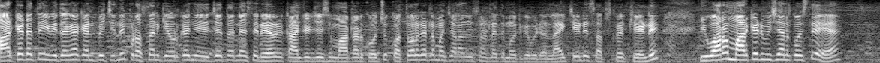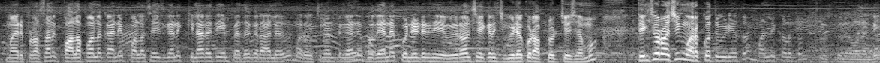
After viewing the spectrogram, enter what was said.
మార్కెట్ అయితే ఈ విధంగా కనిపించింది. ప్రస్తుతానికి ఎవరికైనా ఏ చేతనే సరే నేరుగా కాంటాక్ట్ చేసి మాట్లాడుకోవచ్చు. కొత్త వాళ్ళకి అట్లా మన ఛానల్ చూసినట్లయితే మొదటిగా వీడియో లైక్ చేయండి సబ్స్క్రైబ్ చేయండి. ఈ వారం మార్కెట్ విషయానికి వస్తే మరి ప్రస్తుతానికి పాల పాలు కానీ పళ్ళ సైజ్ కానీ కిలర్ అయితే ఏం పెద్దగా రాలేదు. మరి వచ్చినట్టు కానీ ఉదయాన్నే కొన్నింటి వివరాలు సేకరించి వీడియో కూడా అప్లోడ్ చేశాము. థింగ్స్ ఫర్ వాచింగ్ మరొక కొత్త వీడియోతో మళ్ళీ కలుగుతాం చూస్తూనే ఉండండి.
